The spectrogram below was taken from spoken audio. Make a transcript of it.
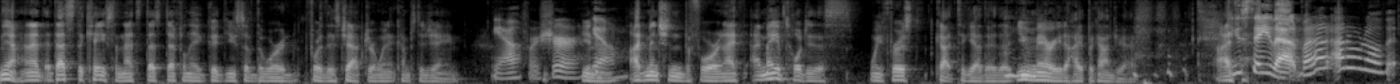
Yeah, and that, that's the case, and that's that's definitely a good use of the word for this chapter when it comes to Jane. Yeah, for sure. You know, yeah. I've mentioned before, and I I may have told you this when we first got together that you married a hypochondriac. I, Mm-hmm. You say that, but I, I don't know that.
